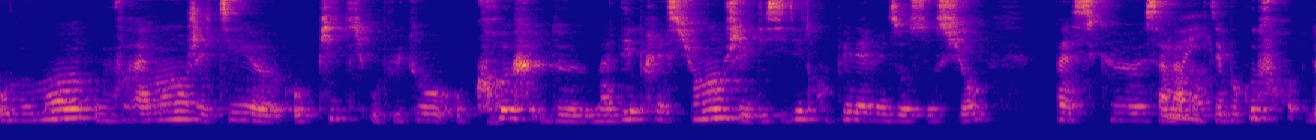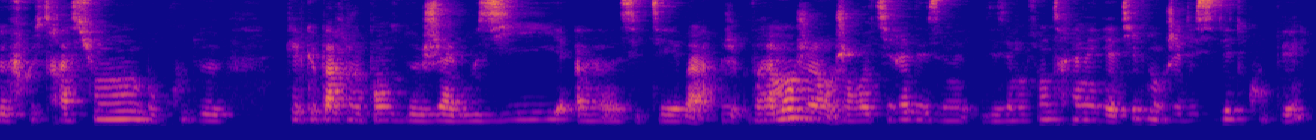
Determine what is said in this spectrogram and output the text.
au moment où vraiment j'étais au pic ou plutôt au creux de ma dépression, j'ai décidé de couper les réseaux sociaux parce que ça m'apportait beaucoup de frustration, beaucoup de quelque part, je pense, de jalousie. Euh, c'était vraiment, j'en retirais des, émotions très négatives, donc j'ai décidé de couper.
